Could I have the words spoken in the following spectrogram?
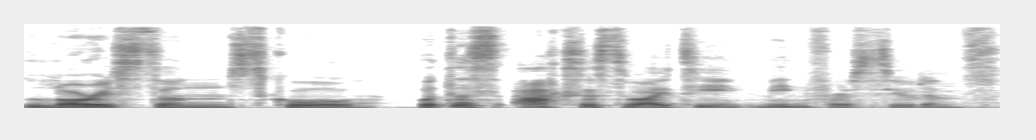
Lauriston School. What does access to IT mean for students?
